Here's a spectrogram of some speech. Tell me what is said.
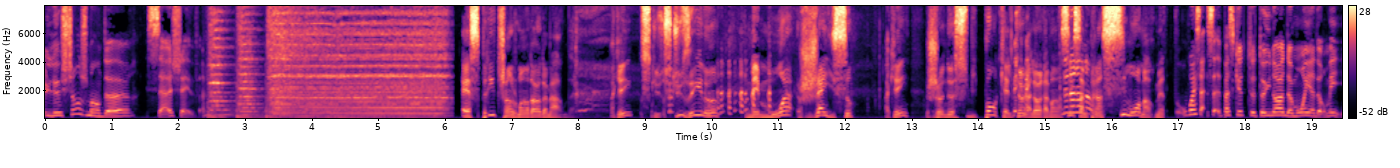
Le changement d'heure, ça achève. esprit de changement d'heure de marde. OK? Excu- excusez, là, mais moi, j'haïs ça. OK? Je ne suis pas quelqu'un à l'heure avancée. non, non, ça non, me prend six mois à m'en remettre. Ça- parce que t'as t'as une heure de moins à dormir.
